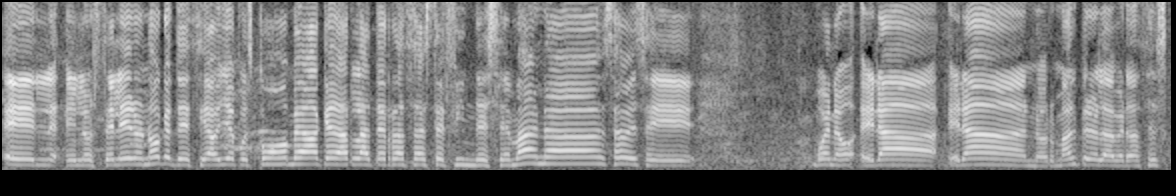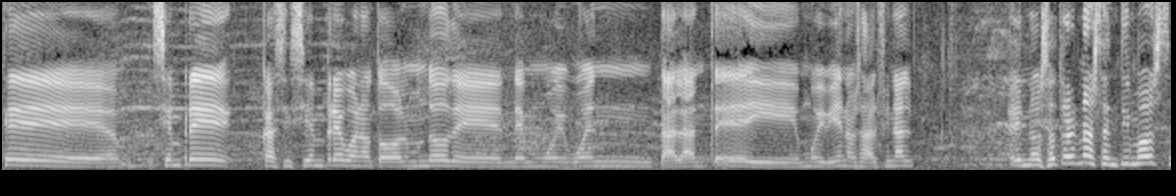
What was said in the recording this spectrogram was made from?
El, el hostelero, ¿no? Que te decía, oye, pues cómo me va a quedar la terraza este fin de semana, ¿sabes? Eh, bueno, era, era normal, pero la verdad es que siempre, casi siempre, bueno, todo el mundo de, de muy buen talante y muy bien. O sea, al final nosotros nos sentimos,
